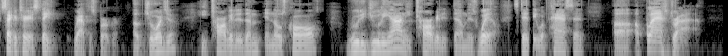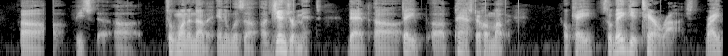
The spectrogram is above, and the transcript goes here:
Secretary of State Raffensperger of Georgia. He targeted them in those calls. Rudy Giuliani targeted them as well. Said they were passing a flash drive uh, uh, to one another, and it was a, a ginger mint that uh, uh, passed to her mother. Okay, so they get terrorized, right?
